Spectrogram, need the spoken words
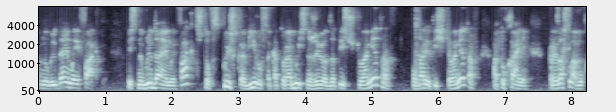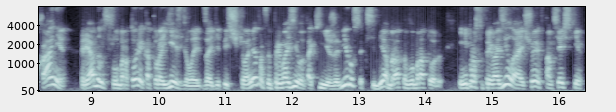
наблюдаемые факты. То есть наблюдаемый факт, что вспышка вируса, который обычно живет за тысячу километров, полторы тысячи километров от Ухани, произошла в Ухане – рядом с лабораторией, которая ездила за эти тысячи километров и привозила такие же вирусы к себе обратно в лабораторию. И не просто привозила, а еще их там всячески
